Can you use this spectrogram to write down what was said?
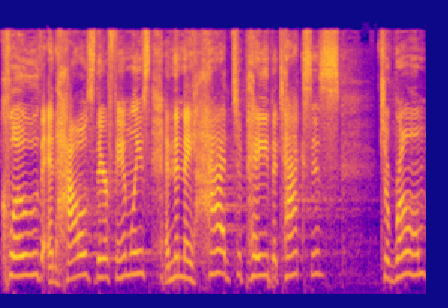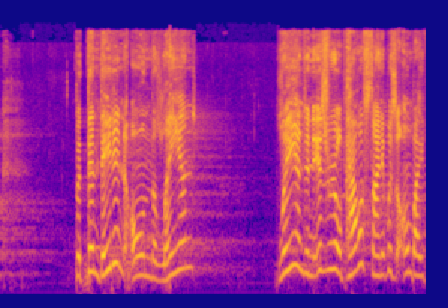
clothe and house their families, and then they had to pay the taxes to Rome. But then they didn't own the land. Land in Israel, Palestine, it was owned by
